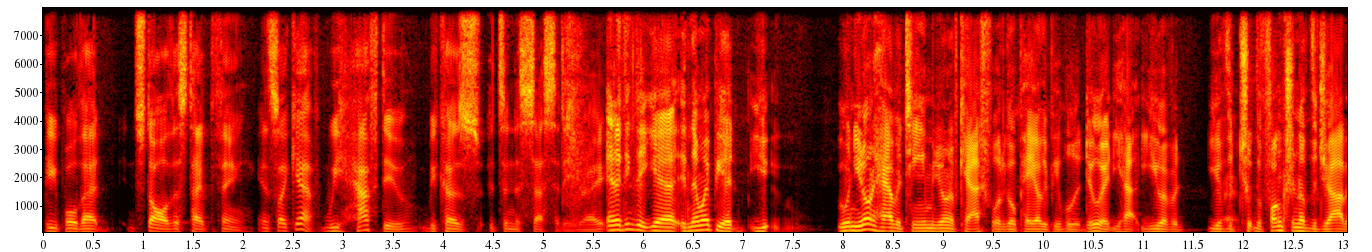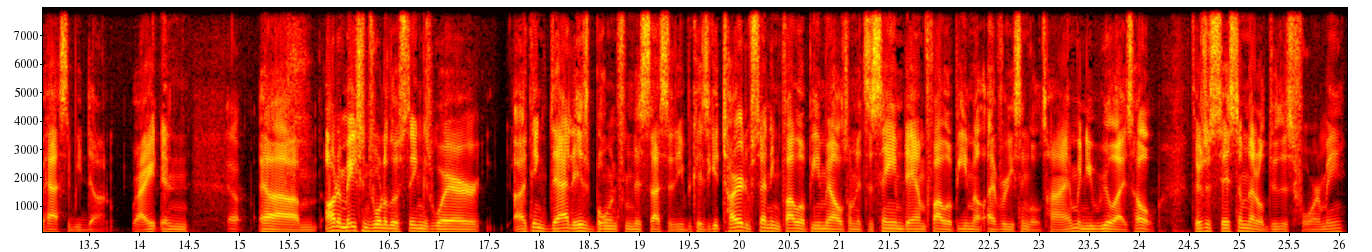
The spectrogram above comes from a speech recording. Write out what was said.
people that install this type of thing. It's like yeah, we have to because it's a necessity, right? And I think that yeah, and that might be a you, when you don't have a team and you don't have cash flow to go pay other people to do it. You have you have a you have the the function of the job has to be done right, and Yep. um, automation is one of those things where I think that is born from necessity because you get tired of sending follow up emails when it's the same damn follow up email every single time, and you realize, oh, there's a system that'll do this for me.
